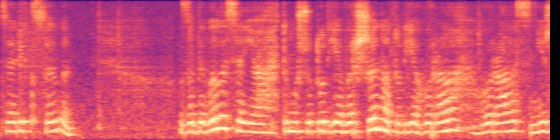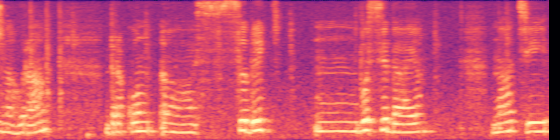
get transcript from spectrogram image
Це рік сили. Задивилася я, тому що тут є вершина, тут є гора, гора, сніжна гора. Дракон е, сидить, м, восідає на цій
